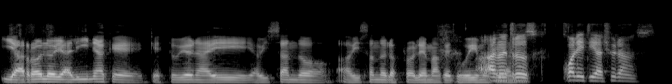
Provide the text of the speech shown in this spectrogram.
y a Rolo y a Lina que, que estuvieron ahí avisando, avisando los problemas que tuvimos. A nuestros Quality Assurance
